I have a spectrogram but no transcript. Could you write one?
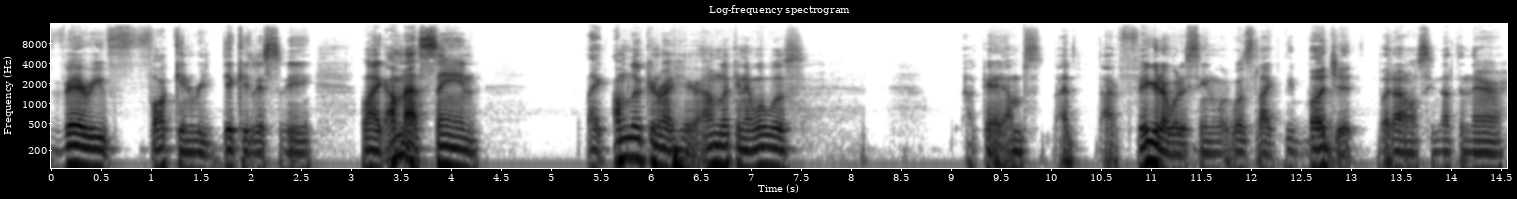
very fucking ridiculously like I'm not saying like I'm looking right here. I'm looking at what was okay. I'm I I figured I would have seen what was like the budget, but I don't see nothing there.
